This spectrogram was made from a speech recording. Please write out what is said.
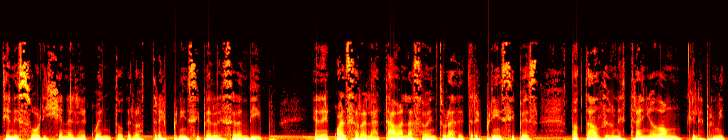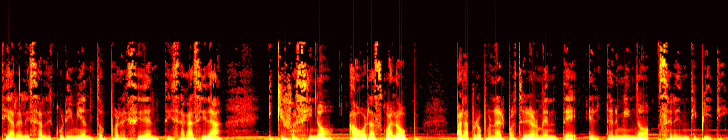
tiene su origen en el cuento de los tres príncipes de Serendip, en el cual se relataban las aventuras de tres príncipes dotados de un extraño don que les permitía realizar descubrimientos por accidente y sagacidad y que fascinó a Horace Wallop para proponer posteriormente el término serendipity.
